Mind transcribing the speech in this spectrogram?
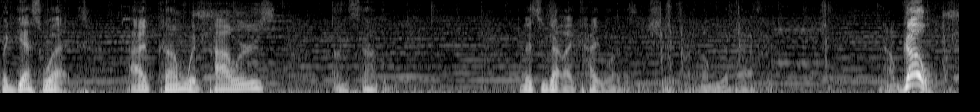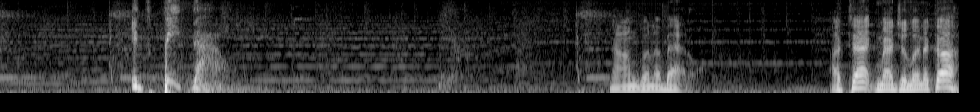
But guess what? I've come with powers unstoppable. Unless you got like kite rudders and shit. Like, don't be a bastard. Now go! It's beat down! Now I'm gonna battle. Attack, Magellanica!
